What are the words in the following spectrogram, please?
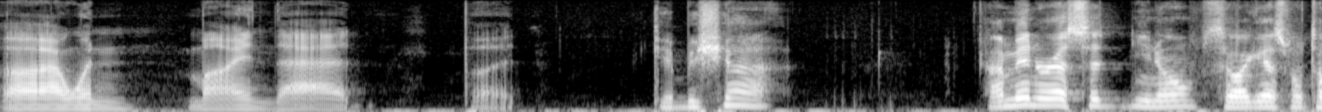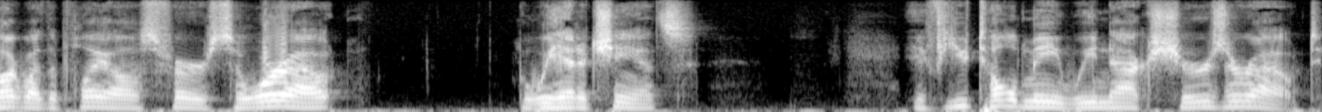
Uh, I wouldn't mind that, but Give him a shot. I'm interested, you know, so I guess we'll talk about the playoffs first. So we're out, but we had a chance. If you told me we knocked Scherzer out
